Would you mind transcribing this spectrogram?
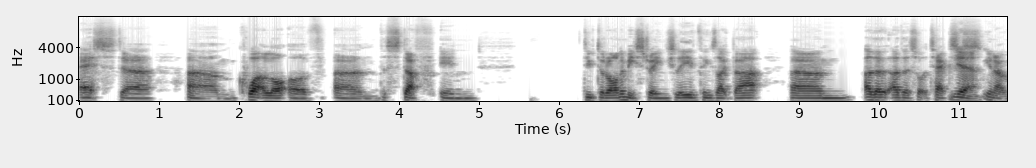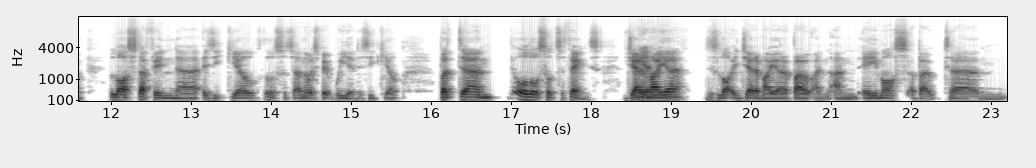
Esther, um, quite a lot of um, the stuff in Deuteronomy, strangely, and things like that. Um, other other sort of texts, Yeah. you know, a lot of stuff in uh, Ezekiel. Those sorts. I know it's a bit weird, Ezekiel, but um, all those sorts of things. Jeremiah. There's a lot in Jeremiah about and, and Amos about um,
